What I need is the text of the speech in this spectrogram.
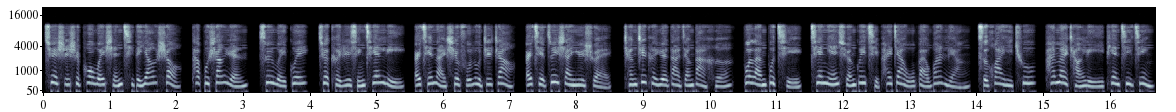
确实是颇为神奇的妖兽。它不伤人，虽为龟，却可日行千里，而且乃是福禄之兆，而且最善遇水。乘之可越大江大河，波澜不起。千年玄龟起拍价五百万两。此话一出，拍卖场里一片寂静。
